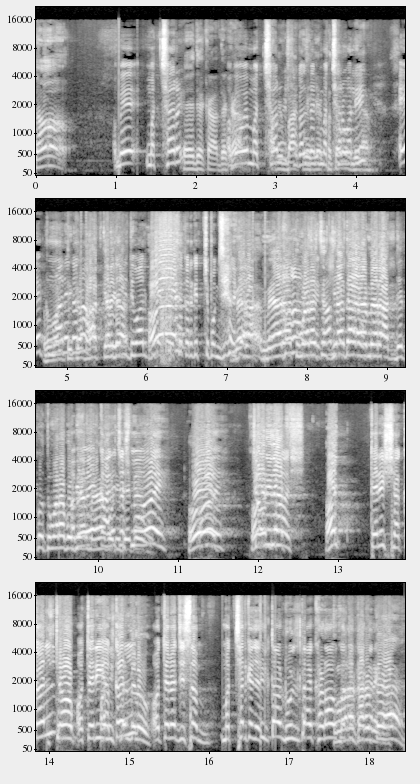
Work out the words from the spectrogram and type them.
ना अबे मच्छर ए, देखा, देखा। अबे मच्छर शक्ल तेरी मच्छर वाली। एक मारेगा ना बात करेगा। दीवार पे! ऐसा करके चिपक जाएगा। मेरा मेरा हाँ, तुम्हारा से ज़्यादा है मेरा। देखो तुम्हारा बॉडी मेरा काले चश्मे ओए! ओए! चोरी लाश। हट तेरी शक्ल और तेरी अकल और तेरा जिस्म मच्छर के ढुलता ढुलता है खड़ा होकर तो क्या करेगा? है?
